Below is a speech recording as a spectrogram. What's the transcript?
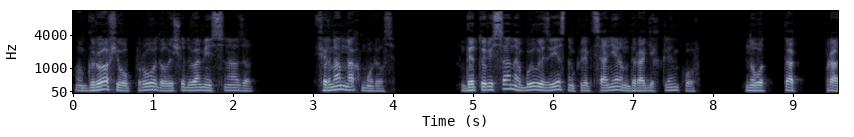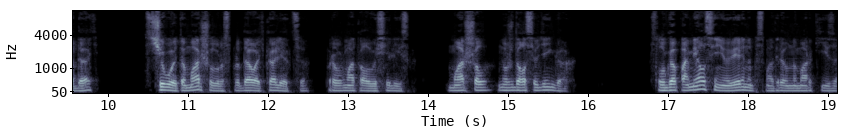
Граф его продал еще два месяца назад. Фернан нахмурился. Де Турисана был известным коллекционером дорогих клинков. Но вот так продать? С чего это маршалу распродавать коллекцию? Пробормотал Василиск. Маршал нуждался в деньгах. Слуга помялся и неуверенно посмотрел на маркиза.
